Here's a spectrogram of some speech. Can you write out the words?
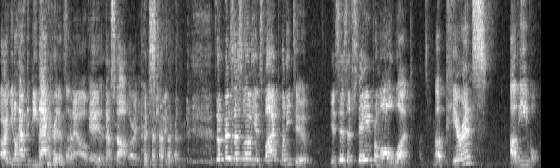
All right, you don't have to be that critical now, okay? Now stop, all right? I'm just kidding. So 1 Thessalonians 5.22, it says, abstain from all what? Appearance of evil.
